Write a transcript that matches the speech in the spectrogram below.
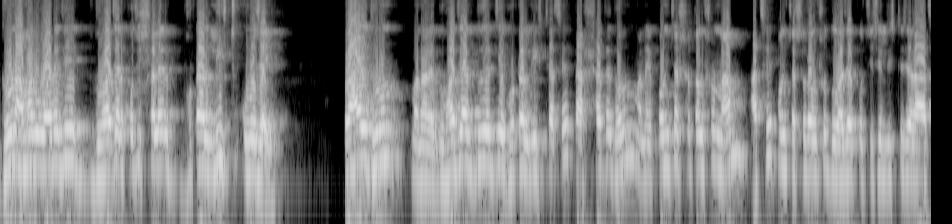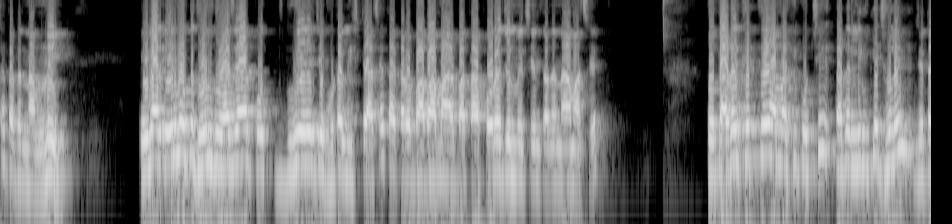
ধরুন আমার ওয়ার্ডে যে দু সালের ভোটার লিস্ট অনুযায়ী প্রায় ধরুন মানে দু হাজার দুইয়ের যে ভোটার লিস্ট আছে তার সাথে ধরুন মানে পঞ্চাশ শতাংশ নাম আছে পঞ্চাশ শতাংশ দু হাজার পঁচিশের লিস্টে যারা আছে তাদের নাম নেই। এবার এর মধ্যে ধরুন দু হাজার দুয়ে যে ভোটার লিস্টে আছে তার কারও বাবা মার বা তার পরে জন্মেছেন তাদের নাম আছে। তো তাদের ক্ষেত্রে আমরা কি করছি? তাদের লিঙ্কেজ হলেই যেটা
